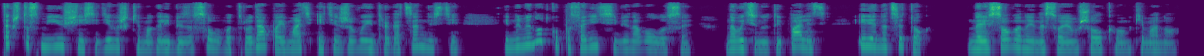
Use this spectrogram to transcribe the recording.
так что смеющиеся девушки могли без особого труда поймать эти живые драгоценности и на минутку посадить себе на волосы, на вытянутый палец или на цветок, нарисованный на своем шелковом кимоно.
